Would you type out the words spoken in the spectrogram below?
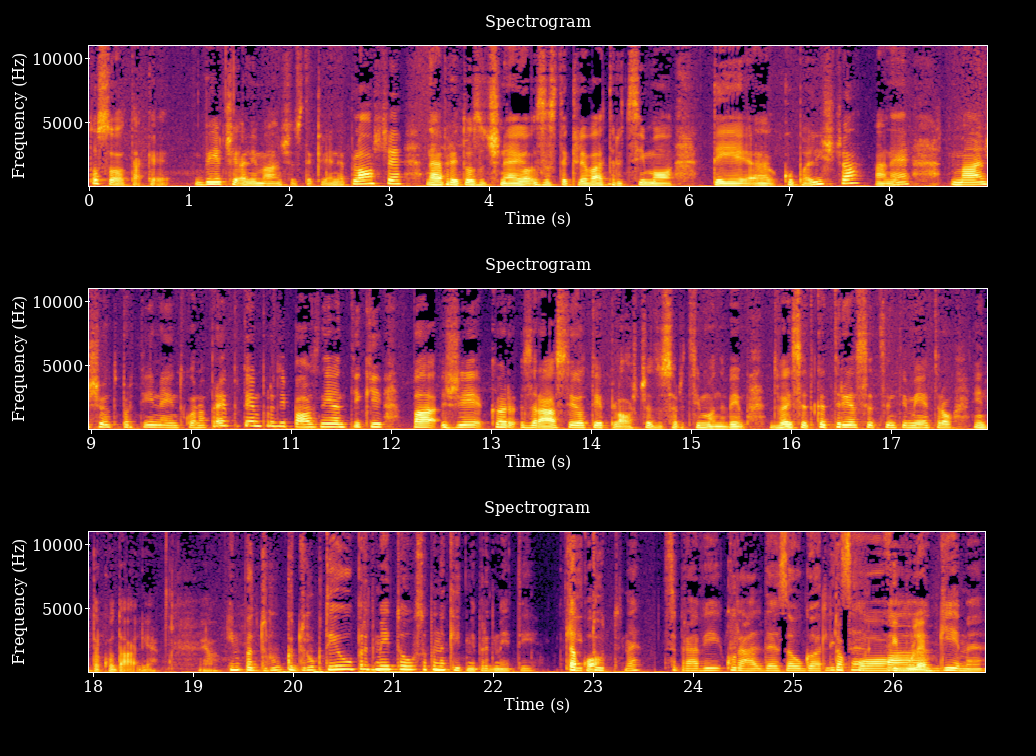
to so take večje ali manjše steklene plošče. Najprej to začnejo zastekljevati recimo te eh, kopališča, manjše odprtine in tako naprej. Potem proti pozni antiki pa že kar zrastejo te plošče, da so recimo ne vem, 20-30 cm in tako dalje. Ja. In pa drug, drug del predmetov so pa nakitni predmeti. Tako. Tudi, se pravi kuralde za ogrlice, tako fibule, geme.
